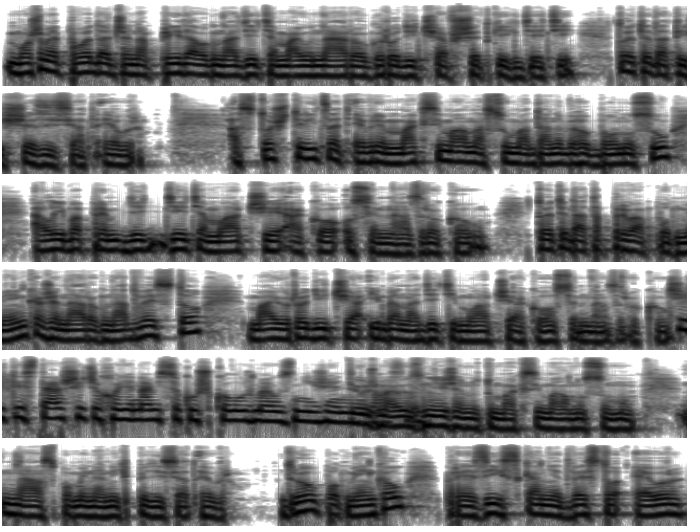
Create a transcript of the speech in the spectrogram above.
Môžeme povedať, že na prídavok na dieťa majú nárok rodičia všetkých detí. To je teda tých 60 eur. A 140 eur je maximálna suma daňového bonusu, ale iba pre dieťa mladšie ako 18 rokov. To je teda tá prvá podmienka, že nárok na 200 majú rodičia iba na deti mladšie ako 18 rokov. Čiže tie staršie, čo chodia na vysokú školu, už majú zníženú. Tí už vlastne. majú zníženú tú maximálnu sumu na spomínaných 50 eur. Druhou podmienkou pre získanie 200 eur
